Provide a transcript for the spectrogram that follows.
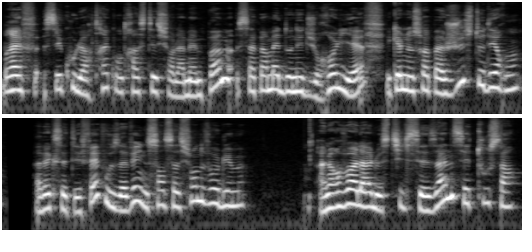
Bref, ces couleurs très contrastées sur la même pomme, ça permet de donner du relief et qu'elles ne soient pas juste des ronds. Avec cet effet, vous avez une sensation de volume. Alors voilà, le style Cézanne, c'est tout ça.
